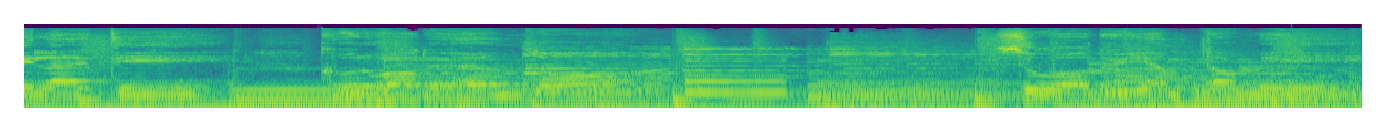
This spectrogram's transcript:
Stille ei tid, hvor var du hen da? Så var du jenta mi,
